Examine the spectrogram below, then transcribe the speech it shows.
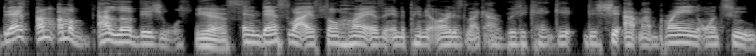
that's I'm I'm a I love visuals. yes. And that's why it's so hard as an independent artist. Like I really can't get this shit out my brain onto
